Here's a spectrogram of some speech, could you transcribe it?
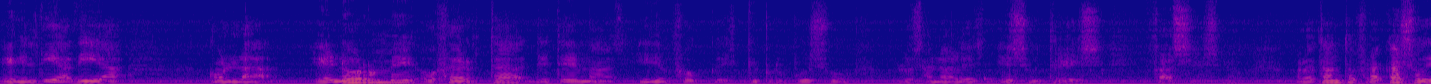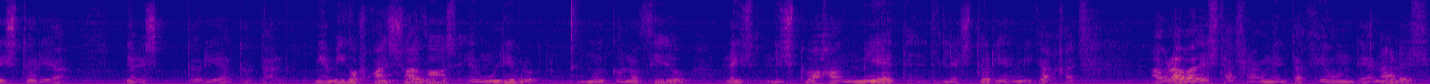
en el día a día, con la enorme oferta de temas y de enfoques que propuso los anales en sus tres fases. ¿no? Por lo tanto, fracaso de historia de la historia total. Mi amigo François II, en un libro muy conocido, L'Histoire en miettes, la historia de migajas, hablaba de esta fragmentación de anales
